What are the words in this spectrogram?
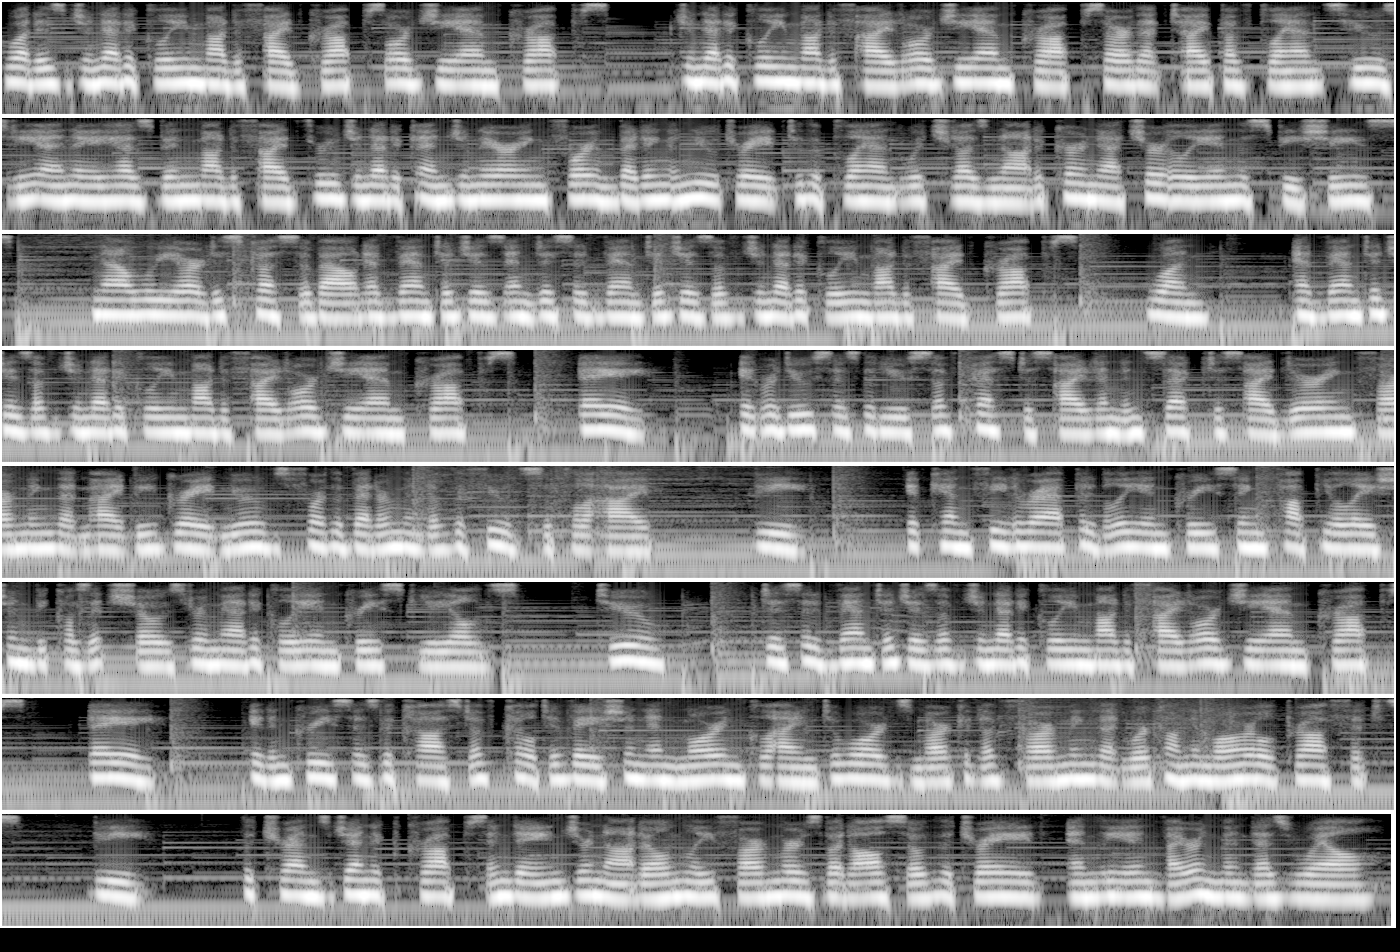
What is genetically modified crops or GM crops? Genetically modified or GM crops are that type of plants whose DNA has been modified through genetic engineering for embedding a new trait to the plant which does not occur naturally in the species. Now we are discuss about advantages and disadvantages of genetically modified crops. 1. Advantages of genetically modified or GM crops. A. It reduces the use of pesticide and insecticide during farming that might be great moves for the betterment of the food supply. B. It can feed a rapidly increasing population because it shows dramatically increased yields. 2. Disadvantages of genetically modified or GM crops. A. It increases the cost of cultivation and more inclined towards market of farming that work on immoral profits. B. The transgenic crops endanger not only farmers but also the trade and the environment as well.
